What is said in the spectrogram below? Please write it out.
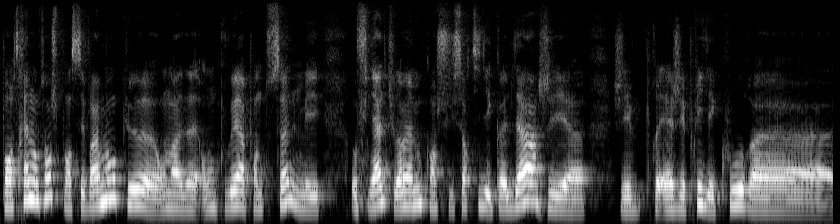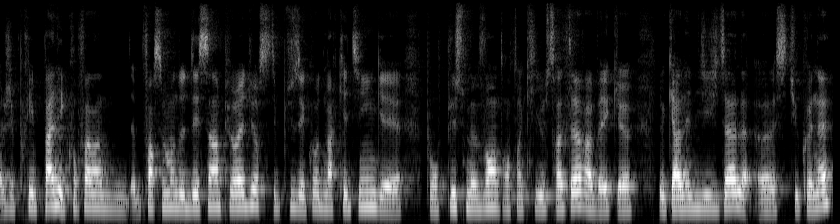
pendant très longtemps je pensais vraiment que euh, on a, on pouvait apprendre tout seul mais au final tu vois même quand je suis sorti d'école d'art j'ai euh, j'ai pris des cours j'ai pris pas des cours forcément de dessin pur et dur c'était plus des cours de marketing pour plus me vendre en tant qu'illustrateur avec le carnet digital si tu connais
